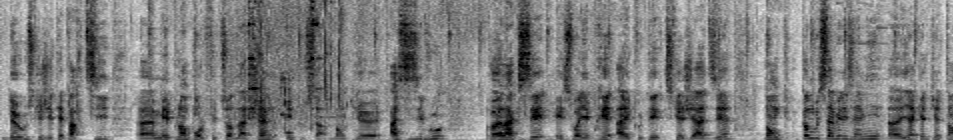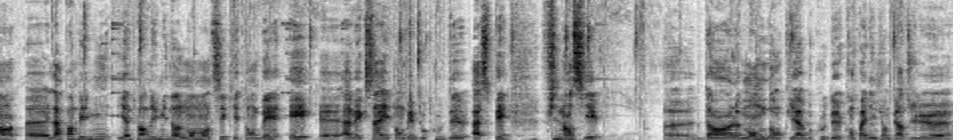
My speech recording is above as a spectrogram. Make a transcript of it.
de où ce que j'étais parti, euh, mes plans pour le futur de la chaîne et tout ça. Donc, euh, assisez-vous, relaxez et soyez prêts à écouter ce que j'ai à dire. Donc, comme vous savez les amis, euh, il y a quelques temps, la pandémie, il y a une pandémie dans le monde entier qui est tombée et avec ça est tombé beaucoup d'aspects financiers dans le monde. Donc, il y a beaucoup de compagnies qui ont perdu le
